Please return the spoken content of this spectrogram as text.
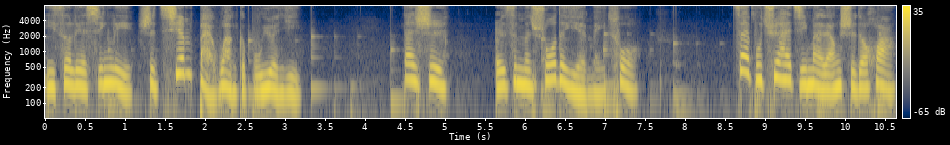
以色列心里是千百万个不愿意，但是儿子们说的也没错。再不去埃及买粮食的话，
